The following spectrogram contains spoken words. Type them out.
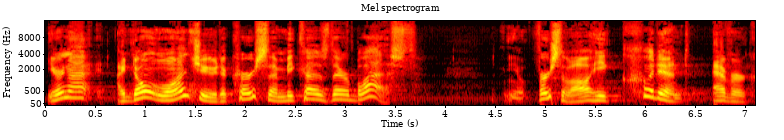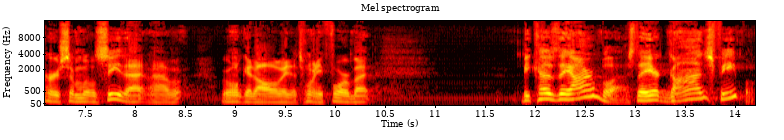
You're not, I don't want you to curse them because they're blessed. You know, first of all, he couldn't ever curse them. We'll see that. Uh, we won't get all the way to 24, but because they are blessed, they are God's people.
